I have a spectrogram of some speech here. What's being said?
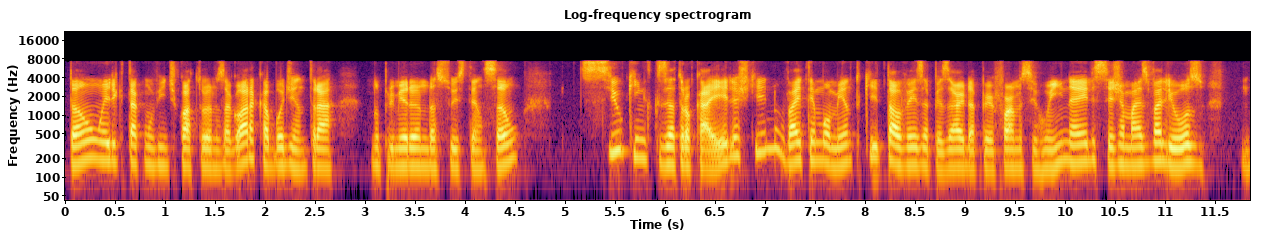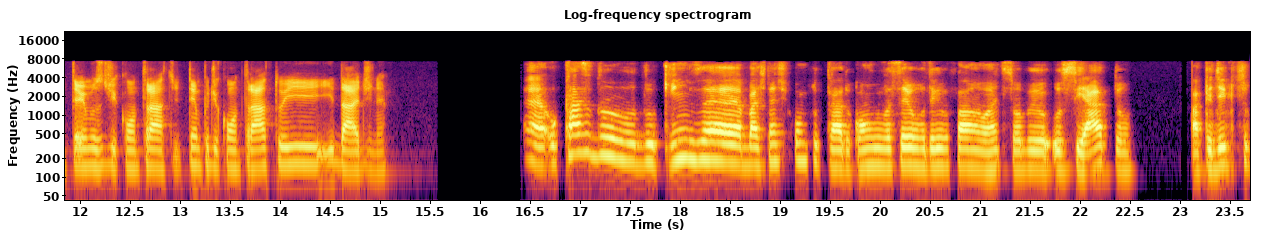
Então ele que está com 24 anos agora acabou de entrar no primeiro ano da sua extensão se o Kings quiser trocar ele, acho que não vai ter momento que talvez, apesar da performance ruim, né, ele seja mais valioso em termos de contrato, de tempo de contrato e idade, né? É, o caso do, do Kings é bastante complicado. Como você e o Rodrigo falaram antes sobre o, Seattle, acredito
